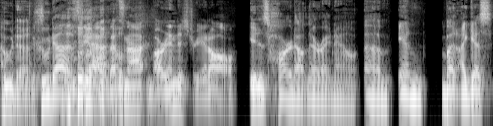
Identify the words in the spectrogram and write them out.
who does? Who does? Yeah, that's not our industry at all. It is hard out there right now. Um, and, but I guess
